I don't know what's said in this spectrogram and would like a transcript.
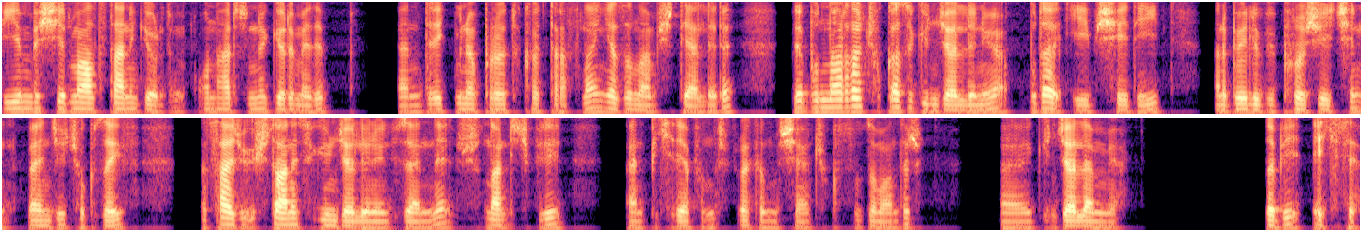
Bir 25-26 tane gördüm. Onun haricinde göremedim. Yani direkt Mino Protokol tarafından yazılmamış diğerleri. Ve bunlardan çok azı güncelleniyor. Bu da iyi bir şey değil. Hani böyle bir proje için bence çok zayıf. Sadece 3 tanesi güncelleniyor düzenli. Şunların hiçbiri yani bir kere yapılmış bırakılmış yani çok uzun zamandır e, güncellenmiyor. Bu da bir eksi.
